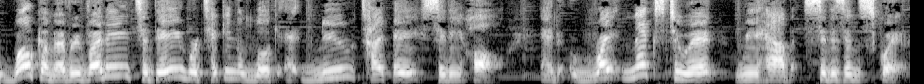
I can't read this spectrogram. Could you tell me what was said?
Welcome, everybody. Today we're taking a look at New Taipei City Hall. And right next to it, we have Citizen Square.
